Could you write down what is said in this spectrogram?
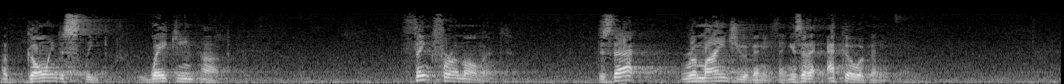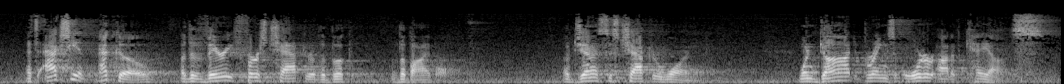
of going to sleep, waking up. Think for a moment. Does that remind you of anything? Is it an echo of anything? That's actually an echo of the very first chapter of the book of the Bible, of Genesis chapter 1, when God brings order out of chaos.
